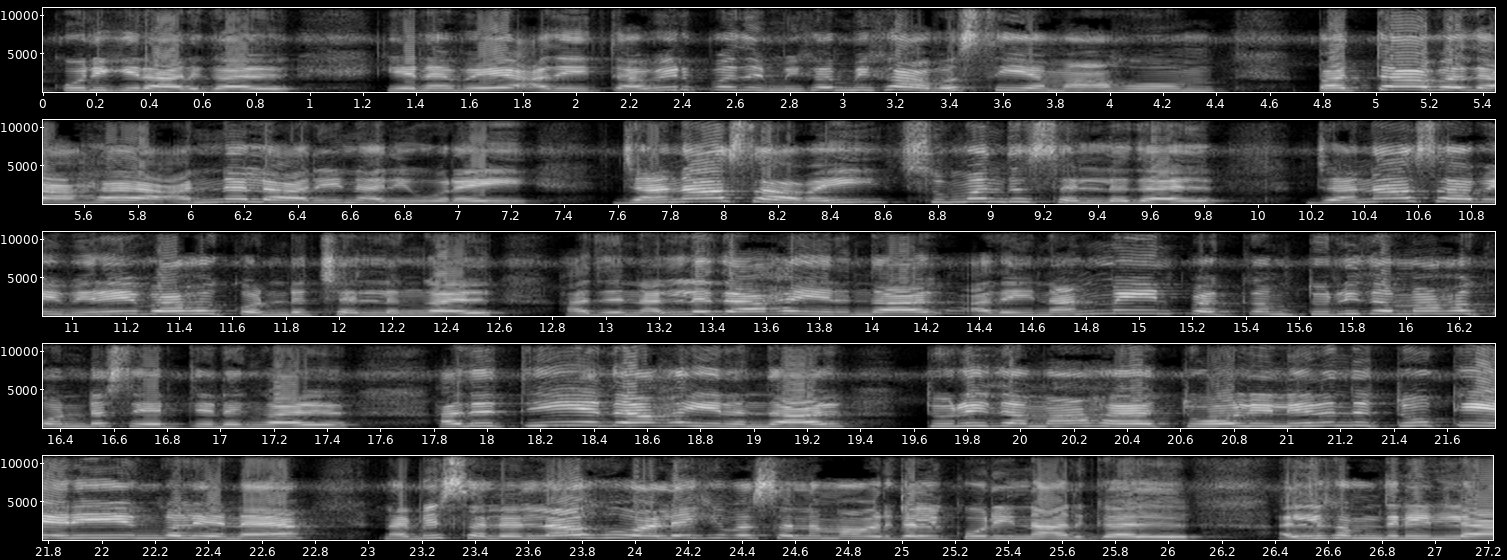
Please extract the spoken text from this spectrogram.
கூறுகிறார்கள். எனவே அதை தவிர்ப்பது மிக மிக அவசியமாகும். பத்தாவதாக அன்னலாரின் அறிவுரை ஜனாசாவை சுமந்து செல்லுதல். ஜனாசாவை விரைவாக கொண்டு செல்லுங்கள். அது நல்லதாக இருந்தால் அதை நன்மையின் பக்கம் துரிதமாக கொண்டு சேர்த்திடுங்கள். அது தீயதாக இருந்தால் துரிதமாக தோளிலிருந்து தூக்கி எறியுங்கள் என நபி ஸல்லல்லாஹு அலஹி வசலம் அவர்கள் கூறினார்கள். அல்ஹம்துலில்லா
